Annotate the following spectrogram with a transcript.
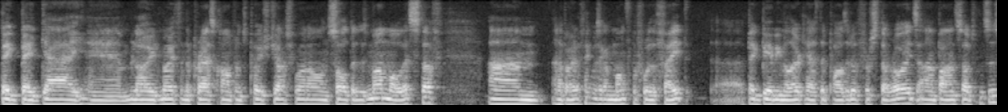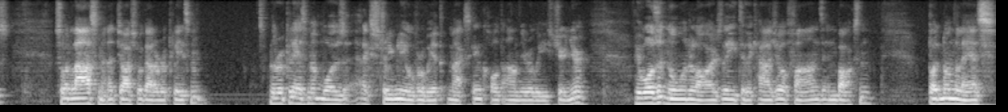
Big, big guy, um, loudmouth in the press conference, pushed Joshua on, insulted his mum, all this stuff. Um, and about, I think it was like a month before the fight, uh, Big Baby Miller tested positive for steroids and banned substances. So at last minute, Joshua got a replacement. The replacement was an extremely overweight Mexican called Andy Ruiz Jr who wasn't known largely to the casual fans in boxing, but nonetheless,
